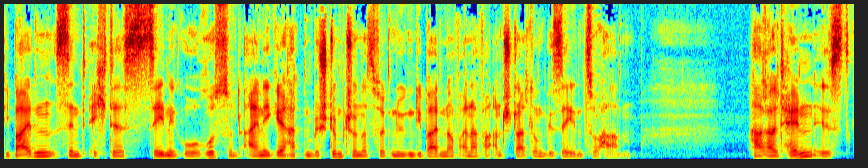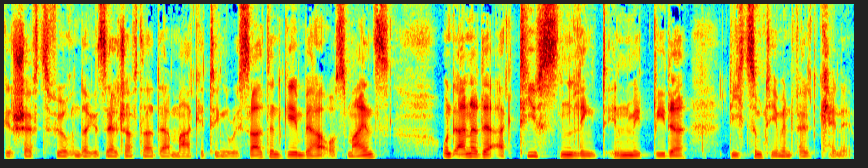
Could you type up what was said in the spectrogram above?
Die beiden sind echte Szenegurus und einige hatten bestimmt schon das Vergnügen, die beiden auf einer Veranstaltung gesehen zu haben. Harald Henn ist geschäftsführender Gesellschafter der Marketing Resultant GmbH aus Mainz und einer der aktivsten LinkedIn-Mitglieder, die ich zum Themenfeld kenne.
